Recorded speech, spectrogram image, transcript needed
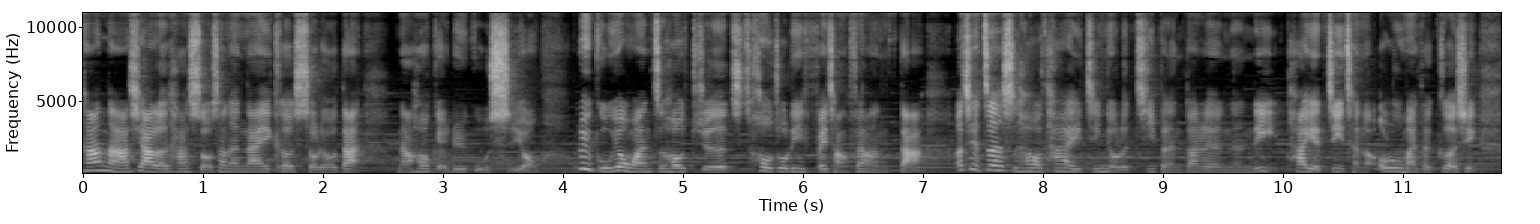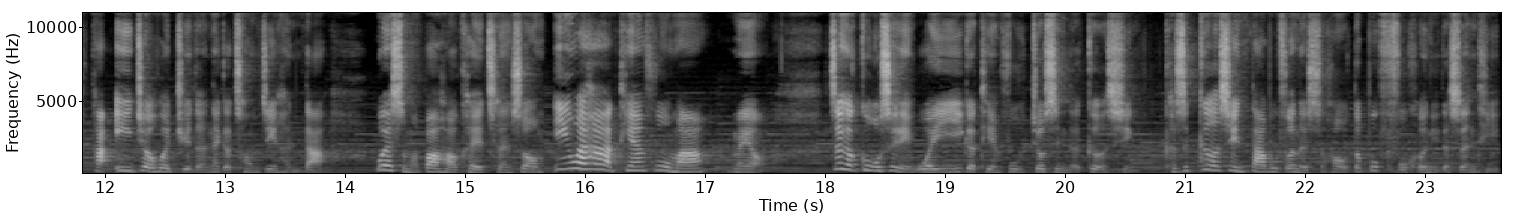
他拿下了他手上的那一颗手榴弹，然后给绿谷使用。绿谷用完之后，觉得后坐力非常非常大，而且这时候他已经有了基本的锻炼的能力，他也继承了欧鲁迈特个性，他依旧会觉得那个冲劲很大。为什么爆豪可以承受？因为他的天赋吗？没有。这个故事里唯一一个天赋就是你的个性，可是个性大部分的时候都不符合你的身体。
